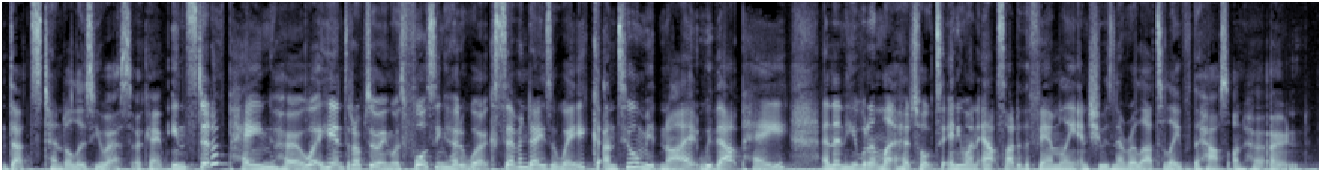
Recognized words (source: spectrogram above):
That's $10 US, okay? Instead of paying her, what he ended up doing was forcing her to work seven days a week until midnight without pay, and then he wouldn't let her talk to anyone outside of the family, and she was never allowed to leave the house on her own.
